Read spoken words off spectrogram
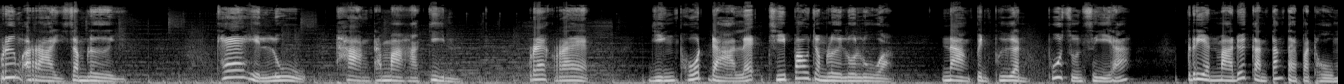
ปลื้มอะไรจำเลย แค่เห็นลูกทางทำมาหากิน แรกๆ หญิงโพสด่าและชี้เป้าจำเลยรัวๆ นางเป็นเพื่อนผู้สูญเสีย เรียนมาด้วยกันตั้งแต่ประถม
